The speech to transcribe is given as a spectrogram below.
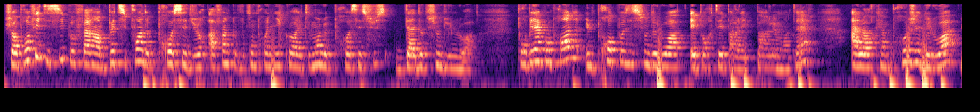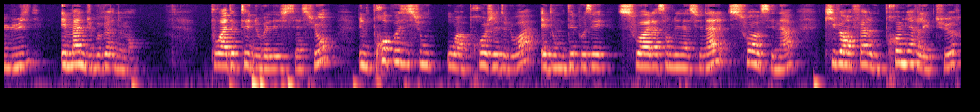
J'en profite ici pour faire un petit point de procédure afin que vous compreniez correctement le processus d'adoption d'une loi. Pour bien comprendre, une proposition de loi est portée par les parlementaires alors qu'un projet de loi, lui, émane du gouvernement. Pour adopter une nouvelle législation, une proposition ou un projet de loi est donc déposé soit à l'Assemblée nationale, soit au Sénat, qui va en faire une première lecture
